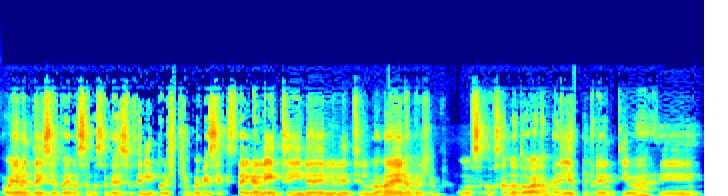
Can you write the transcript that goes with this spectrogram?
obviamente ahí se puede, no pues, se puede sugerir, por ejemplo, que se extraiga leche y le dé la leche en mamadera, por ejemplo, usando todas las medidas preventivas que,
